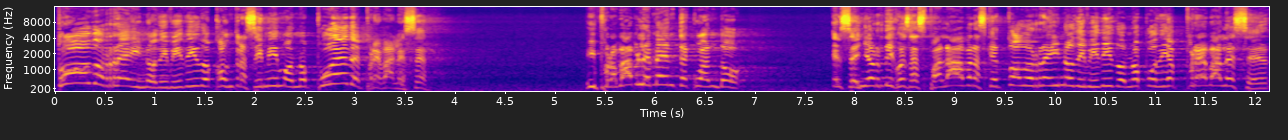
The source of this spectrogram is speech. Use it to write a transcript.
Todo reino dividido contra sí mismo no puede prevalecer. Y probablemente cuando el Señor dijo esas palabras que todo reino dividido no podía prevalecer.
